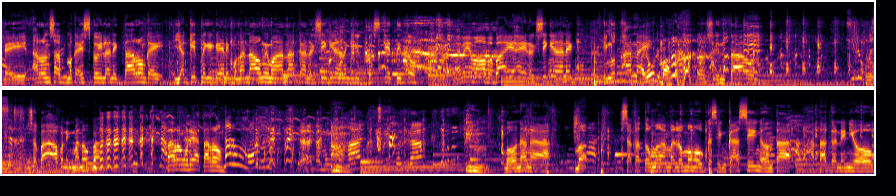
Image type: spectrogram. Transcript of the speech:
Kay aron sa maka-eskwela nagtarong kay yagit nagigay nag mga naong may mga anak ka nagsige na nagigig basket dito. Ay may mga babae ay nagsige na nag hingutan na. Ayaw, di ma. Tapos in town. Sa baa pa ning manok ka. Tarong mo diya, tarong. Dara ka mong mahal, hindi ko dra. Mao na nga ma, sa katong mga malumong og kasing-kasing unta hatagan ninyo og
